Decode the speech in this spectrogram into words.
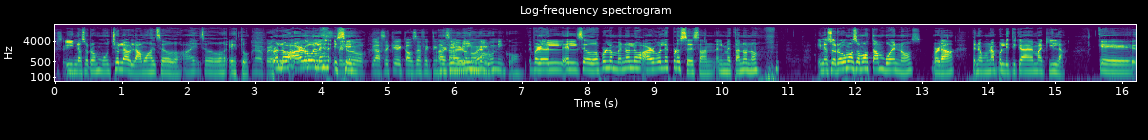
Sí. Y nosotros mucho le hablamos al CO2. Ay, el CO2, esto. No, pero, los árboles. los- sí. los gases que causa efecto invernadero no es el único. Pero el, el CO2 por lo menos los árboles procesan, el metano no. y nosotros como somos tan buenos, ¿verdad? Tenemos una política de maquila que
